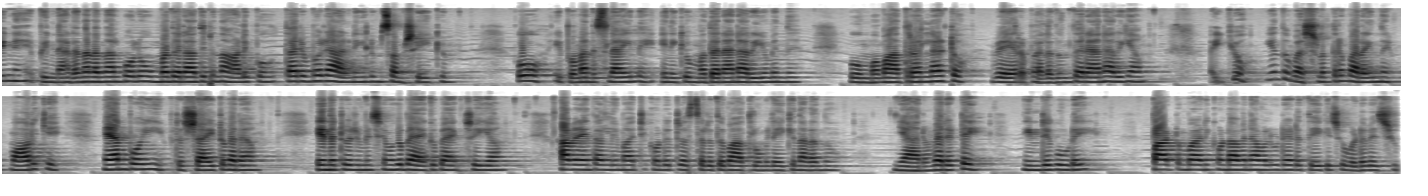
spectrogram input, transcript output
പിന്നെ പിന്നാലെ നടന്നാൽ പോലും ഉമ്മ തരാതിരുന്ന ആളിപ്പോൾ തരുമ്പോൾ ഒരാളിനെങ്കിലും സംശയിക്കും. ഓ ഇപ്പോൾ മനസ്സിലായില്ലേ എനിക്ക് ഉമ്മ തരാൻ അറിയുമെന്ന്. ഉമ്മ മാത്രമല്ല കേട്ടോ വേറെ പലതും തരാൻ അറിയാം. അയ്യോ എന്ത് ഭക്ഷണത്തിനും പറയുന്നേ മാറിക്കേ. ഞാൻ പോയി ഫ്രഷായിട്ട് വരാം. എന്നിട്ട് ഒരുമിച്ച് നമുക്ക് ബാഗ് പാക്ക് ചെയ്യാം. അവനെ തള്ളി മാറ്റിക്കൊണ്ട് ഡ്രസ്സ് എടുത്ത് ബാത്റൂമിലേക്ക് നടന്നു. ഞാനും വരട്ടെ നിന്റെ കൂടെ. പാട്ടും പാടിക്കൊണ്ട് അവൻ അവളുടെ അടുത്തേക്ക് ചുവട് വെച്ചു.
